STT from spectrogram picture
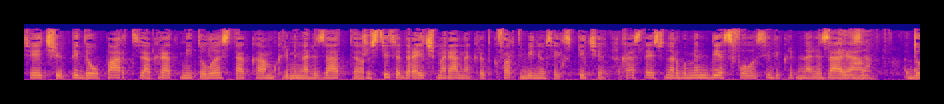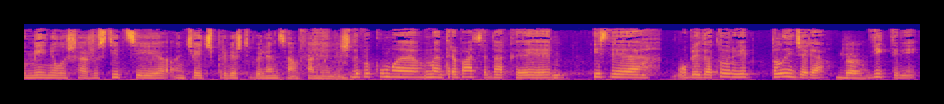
ceea ce, pe de o parte, a creat mitul ăsta că am criminalizat justiția, dar aici Mariana cred că foarte bine o să explice că asta este un argument des folosit de criminalizarea Exact. Domeniului și a justiției în ceea ce privește violența în familie. Și după cum uh, mă întrebați dacă este obligatoriu plângerea Da. victimei,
